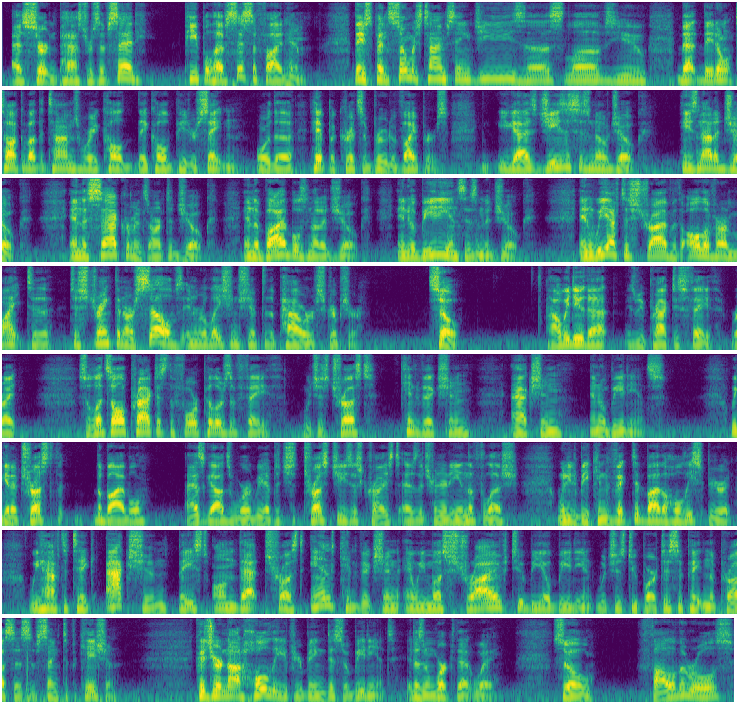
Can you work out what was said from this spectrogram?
as certain pastors have said, people have sissified him. They spend so much time saying Jesus loves you that they don't talk about the times where he called they called Peter Satan or the hypocrites a brood of vipers. You guys, Jesus is no joke. He's not a joke. And the sacraments aren't a joke. And the Bible's not a joke. And obedience isn't a joke. And we have to strive with all of our might to, to strengthen ourselves in relationship to the power of Scripture. So, how we do that is we practice faith, right? So let's all practice the four pillars of faith, which is trust, conviction, action, and obedience. We got to trust the Bible as God's word. We have to trust Jesus Christ as the Trinity in the flesh. We need to be convicted by the Holy Spirit. We have to take action based on that trust and conviction, and we must strive to be obedient, which is to participate in the process of sanctification. Because you're not holy if you're being disobedient. It doesn't work that way. So follow the rules,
